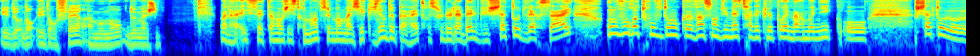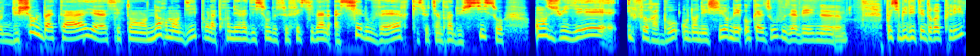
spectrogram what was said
et d'en faire un moment de magie. Voilà, et cet enregistrement absolument magique vient de paraître sous le label du Château de Versailles. On vous retrouve donc, Vincent Dumestre, avec le poème harmonique au Château du Champ de Bataille. C'est en Normandie pour la première édition de ce festival à ciel ouvert qui se tiendra du 6 au 11 juillet. Il fera beau, on en est sûr, mais au cas où vous avez une possibilité de repli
